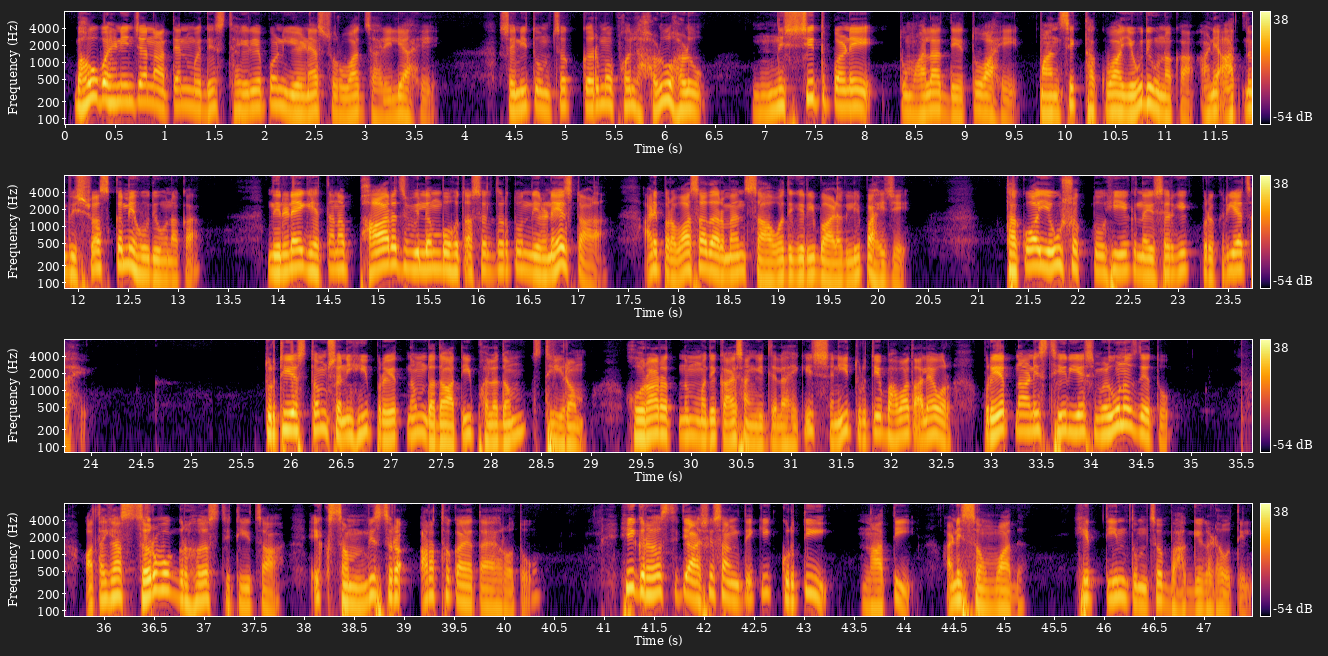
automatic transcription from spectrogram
भाऊ बहिणींच्या नात्यांमध्ये स्थैर्य पण येण्यास सुरुवात झालेली आहे. शनी तुमचं कर्मफल हळूहळू निश्चितपणे तुम्हाला देतो आहे. मानसिक थकवा येऊ देऊ नका आणि आत्मविश्वास कमी होऊ देऊ नका. निर्णय घेताना फारच विलंब होत असेल तर तो निर्णयच टाळा आणि प्रवासादरम्यान सावधगिरी बाळगली पाहिजे. थकवा येऊ शकतो ही एक नैसर्गिक प्रक्रियाच आहे. तृतीयस्थम शनी ही प्रयत्नम ददाती फलदम स्थिरम होरारत्नममध्ये काय सांगितलेलं आहे की शनी तृतीय भावात आल्यावर प्रयत्न आणि स्थिर यश मिळवूनच देतो. आता ह्या सर्व ग्रहस्थितीचा एक संमिश्र अर्थ काय तयार होतो? ही ग्रहस्थिती असे सांगते की कृती नाती आणि संवाद हे तीन तुमचं भाग्य घडवतील.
